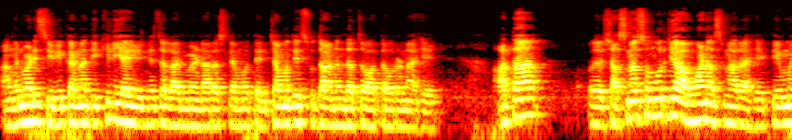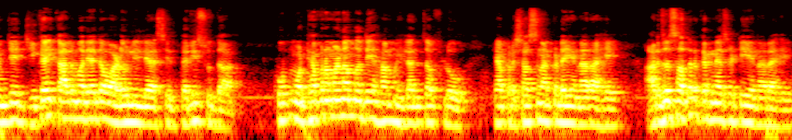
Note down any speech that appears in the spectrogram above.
अंगणवाडी सेविकांना देखील या योजनेचा लाभ मिळणार असल्यामुळे त्यांच्यामध्ये सुद्धा आनंदाचं वातावरण आहे. आता शासनासमोर जे आव्हान असणार आहे ते म्हणजे जी काही कालमर्यादा वाढवलेली असेल तरी सुद्धा खूप मोठ्या प्रमाणामध्ये हा महिलांचा फ्लो ह्या प्रशासनाकडे येणार आहे अर्ज सादर करण्यासाठी येणार आहे.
